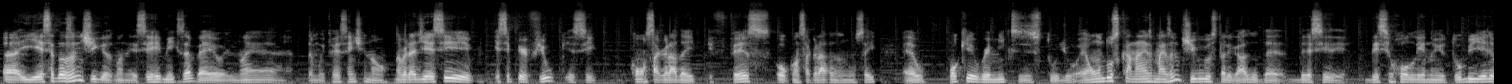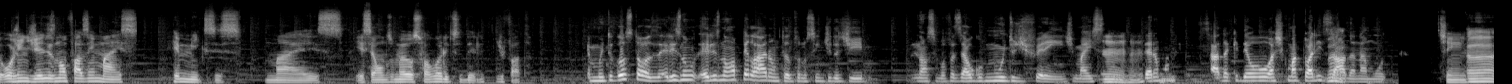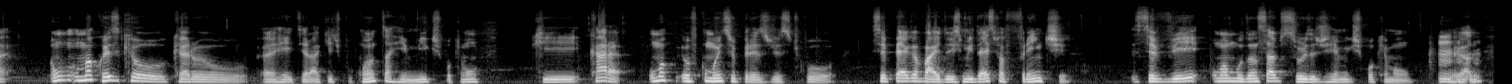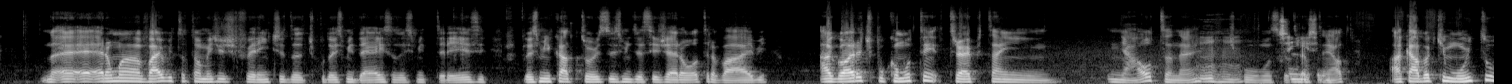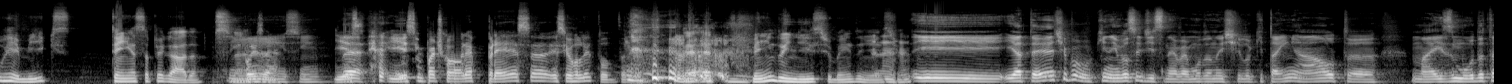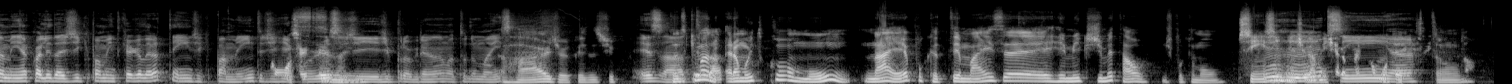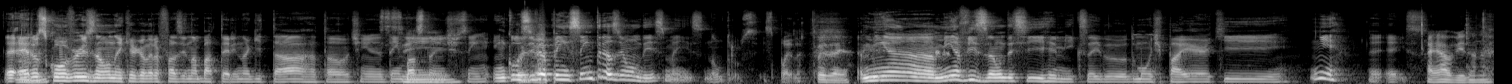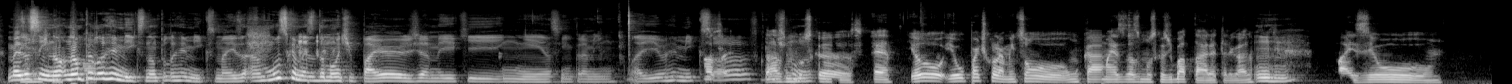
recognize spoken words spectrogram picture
Ah, e esse é das antigas, mano. Esse remix é velho, ele não é, é muito recente, não. Na verdade, esse, esse perfil, esse consagrado aí que fez, ou consagrado, não sei, é o Poké Remixes Studio. É um dos canais mais antigos, tá ligado? De- desse, desse rolê no YouTube. E ele- hoje em dia eles não fazem mais remixes. Mas esse é um dos meus favoritos dele, de fato. É muito gostoso. Eles não, eles não apelaram tanto no sentido de. Nossa, eu vou fazer algo muito diferente, mas Uhum. deram uma pensada que deu, acho que uma atualizada na música. Sim. Ah, um- uma coisa que eu quero é, reiterar aqui, tipo, quanto a remix de Pokémon, que, cara, uma, eu fico muito surpreso disso. Tipo, você pega, vai, 2010 pra frente, você vê uma mudança absurda de remix de Pokémon, tá Uhum. ligado? É- é- Era uma vibe totalmente diferente da, tipo, 2010 a 2013. 2014, 2016 já era outra vibe. Agora, tipo, como o trap tá em, em alta, né? Uhum. Tipo, música Sim, trap sim. tá em alta. Acaba que muito remix tem essa pegada. Sim, né? Pois é. sim. E, É, esse, e esse em particular é pré essa, esse rolê todo, tá ligado? É, é bem do início, bem do início. Uhum. E, e até, tipo, que nem você disse, né? Vai mudando o estilo que tá em alta, mas muda também a qualidade de equipamento que a galera tem, de equipamento, de Com recurso, certeza. de, de programa, tudo mais. Hardware, coisas do tipo. Exato. Tanto que, mano, era muito comum, na época, ter mais é, remix de metal de Pokémon. Sim, sim, Uhum, antigamente era sim, pra como é. ter. Então, É, Era os covers, não, né? Que a galera fazia na bateria e na guitarra e tal. Tinha, tem Sim. bastante, sim. Inclusive, é. eu pensei em trazer um desse, mas não trouxe. Spoiler. Pois é. Minha, minha visão desse remix aí do, do Monty Pyre é que. Nhê, é, é isso. É a vida, né? Mas assim, não, não pelo remix, não pelo remix, mas a música mesmo do Monty Pyre já meio que nhê, assim, pra mim. Aí o remix Nossa, só Das músicas. É, eu, eu particularmente sou um cara mais das músicas de batalha, tá ligado? Uhum. Mas eu.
